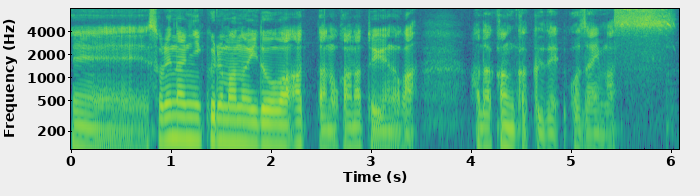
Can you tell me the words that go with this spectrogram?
えーそれなりに車の移動はあったのかなというのが肌感覚でございます。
